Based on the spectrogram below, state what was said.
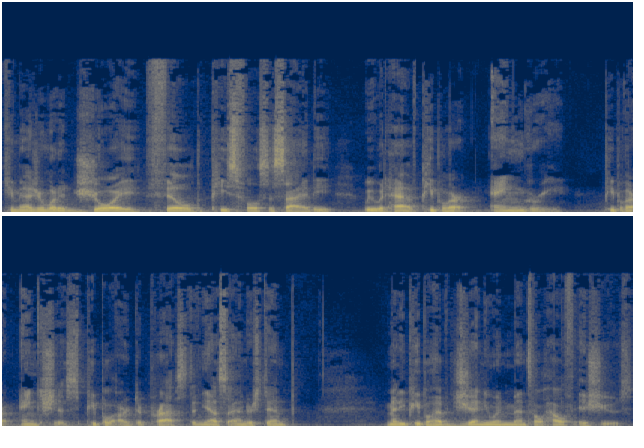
Can you imagine what a joy filled, peaceful society we would have? People are angry. People are anxious. People are depressed. And yes, I understand many people have genuine mental health issues.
